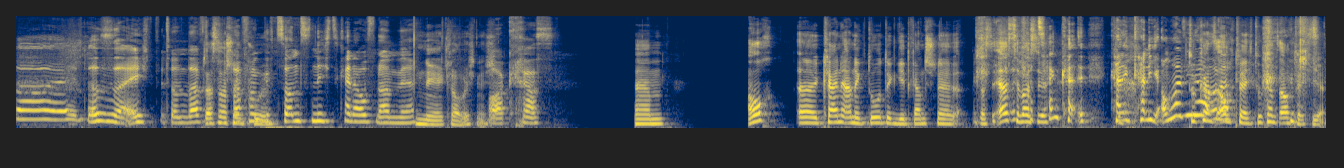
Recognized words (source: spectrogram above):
nein, das ist ja echt bitter. Und da- Das war schon davon cool. gibt sonst nichts, keine Aufnahmen mehr. Nee, glaube ich nicht. Oh, krass. Ähm, auch äh, kleine Anekdote geht ganz schnell. Das erste, was wir. Kann, kann, kann ich auch mal wieder? Du kannst oder? auch gleich, du kannst auch gleich hier.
